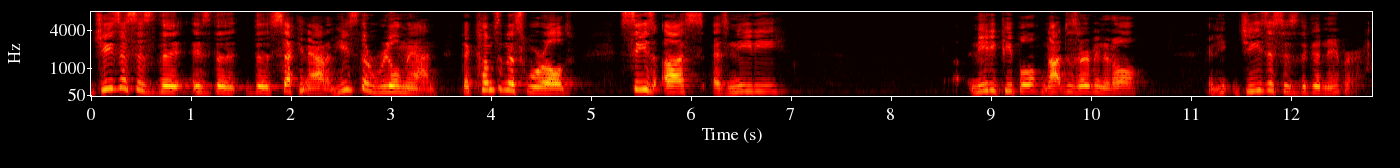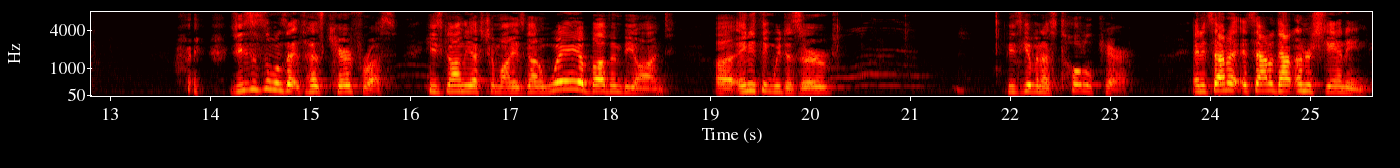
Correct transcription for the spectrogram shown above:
Jesus is the, is the, the second Adam. He's the real man that comes in this world, sees us as needy, needy people, not deserving at all. And he, Jesus is the good neighbor. Jesus is the one that has cared for us. He's gone the extra mile. He's gone way above and beyond uh, anything we deserved. He's given us total care. And it's out of, it's out of that understanding.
